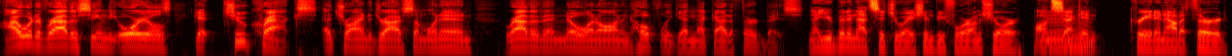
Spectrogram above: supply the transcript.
I would have rather seen the Orioles get two cracks at trying to drive someone in rather than no one on and hopefully getting that guy to third base. Now, you've been in that situation before, I'm sure, on mm-hmm. second, creating out at third.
